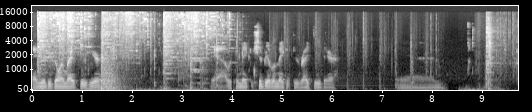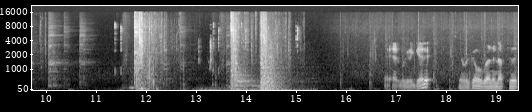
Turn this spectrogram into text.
And you'll be going right through here. Yeah, we can make it, should be able to make it through right through there. And and we're gonna get it. There we go, running up to it.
